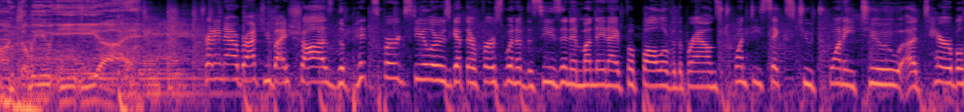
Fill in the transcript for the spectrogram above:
on WEEI. Trending now brought to you by Shaw's. The Pittsburgh Steelers get their first win of the season in Monday Night Football over the Browns, 26 to 22. A terrible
